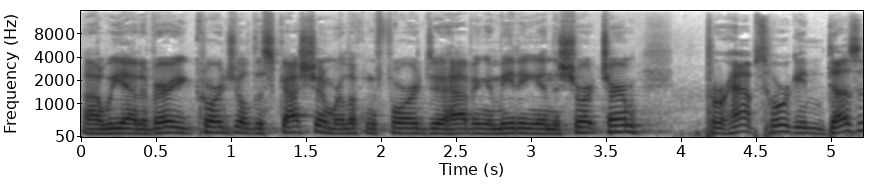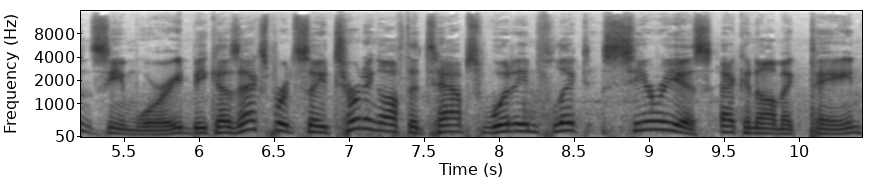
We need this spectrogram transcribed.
Uh, we had a very cordial discussion. We're looking forward to having a meeting in the short term. Perhaps Horgan doesn't seem worried because experts say turning off the taps would inflict serious economic pain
